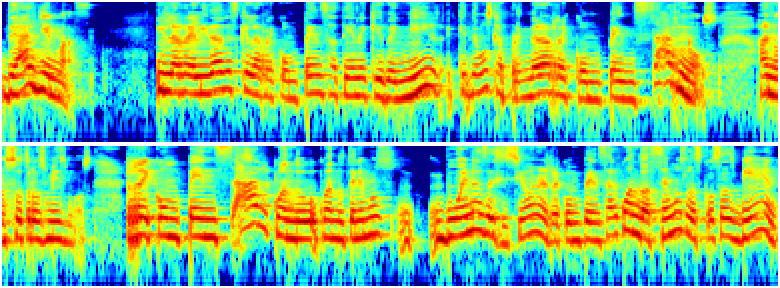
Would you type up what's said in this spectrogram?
de alguien más. Y la realidad es que la recompensa tiene que venir, que tenemos que aprender a recompensarnos a nosotros mismos. Recompensar cuando, cuando tenemos buenas decisiones, recompensar cuando hacemos las cosas bien,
